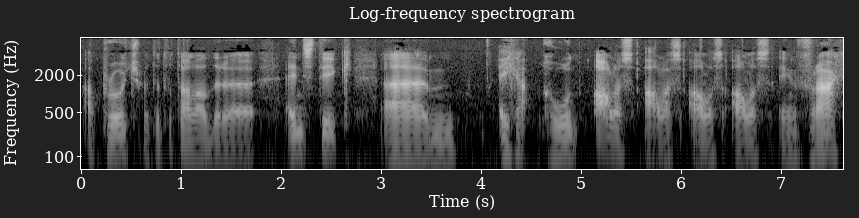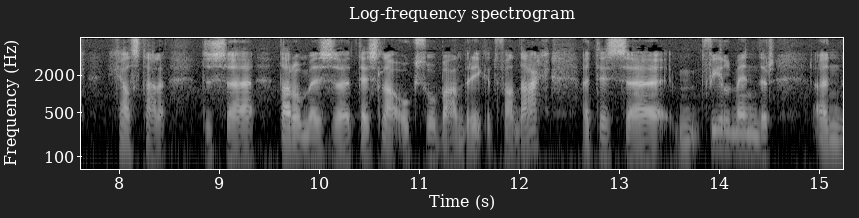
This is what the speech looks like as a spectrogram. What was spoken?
approach, met een totaal andere insteek. Um, hij gaat gewoon alles, alles, alles, alles in vraag gaan stellen. Dus uh, daarom is uh, Tesla ook zo baanbrekend vandaag. Het is veel minder een,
